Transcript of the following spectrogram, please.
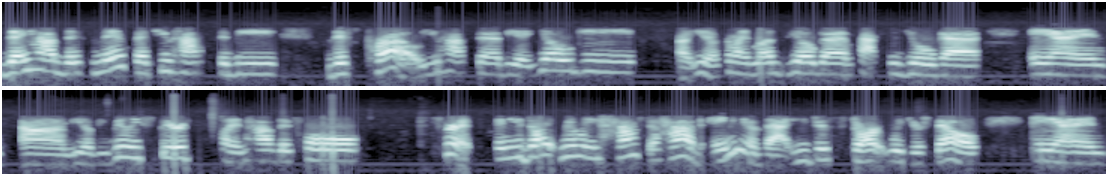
they have this myth that you have to be this pro. You have to be a yogi, uh, you know, somebody loves yoga and practices yoga and, um, you know, be really spiritual and have this whole script. And you don't really have to have any of that. You just start with yourself and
